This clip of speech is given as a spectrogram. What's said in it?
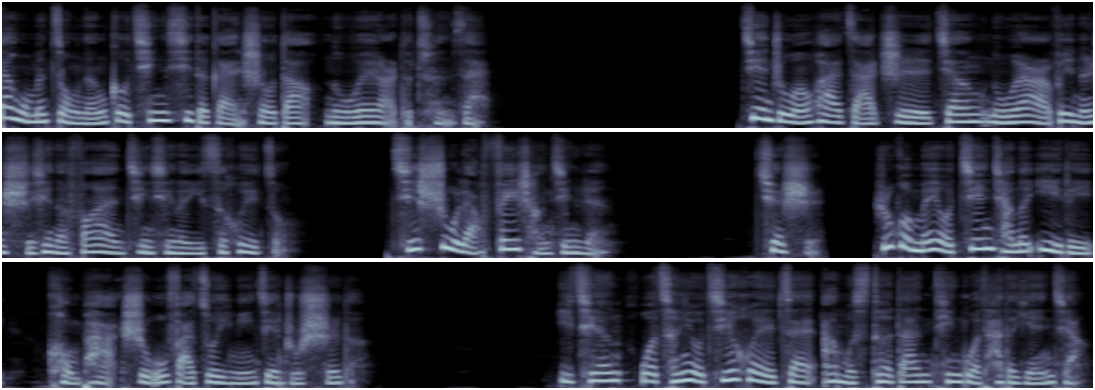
但我们总能够清晰地感受到努维尔的存在。建筑文化杂志将努维尔未能实现的方案进行了一次汇总，其数量非常惊人。确实，如果没有坚强的毅力，恐怕是无法做一名建筑师的。以前我曾有机会在阿姆斯特丹听过他的演讲，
